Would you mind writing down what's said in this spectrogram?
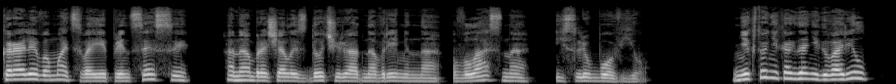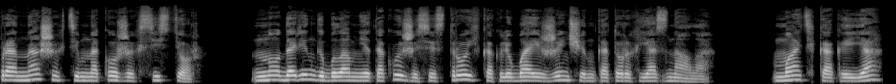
Королева-мать своей принцессы, она обращалась с дочерью одновременно властно и с любовью. Никто никогда не говорил про наших темнокожих сестер, но Даринга была мне такой же сестрой, как любая из женщин, которых я знала. Мать, как и я,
